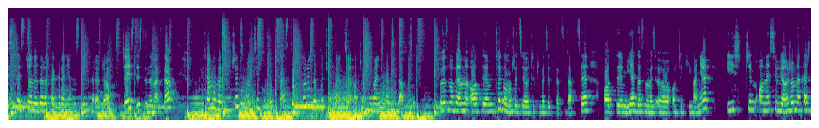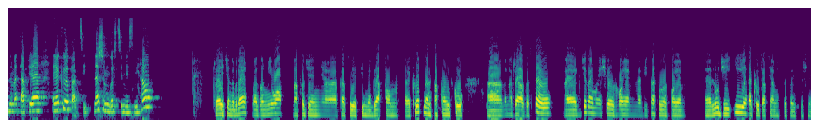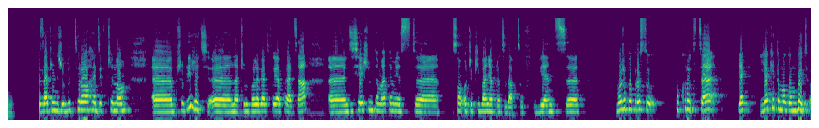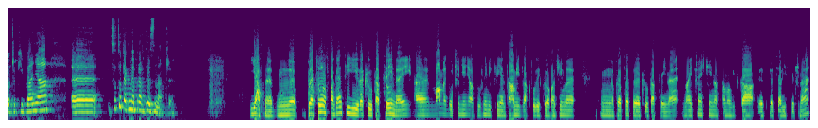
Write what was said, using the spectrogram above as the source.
Cześć, z tej strony Dorota Graniok z Give Her Job. Cześć, z tej strony Magda. Witamy Was w trzecim odcinku podcastu, który dotyczy będzie oczekiwań pracodawców. Porozmawiamy o tym, czego możecie oczekiwać od pracodawcy, o tym, jak rozmawiać o oczekiwaniach i z czym one się wiążą na każdym etapie rekrutacji. Naszym gościem jest Michał. Cześć, dzień dobry, bardzo miło. Na co dzień e, pracuję w firmie Grafton Recruitment na stanowisku e, menadżera zespołu, e, gdzie zajmuję się rozwojem biznesu, rozwojem ludzi i rekrutacjami specjalistycznymi. Zacząć, żeby trochę dziewczynom e, przybliżyć, e, na czym polega Twoja praca. E, dzisiejszym tematem jest, są oczekiwania pracodawców, więc może po prostu pokrótce, jak, jakie to mogą być oczekiwania, co to tak naprawdę znaczy? Jasne. Pracując w agencji rekrutacyjnej, mamy do czynienia z różnymi klientami, dla których prowadzimy Mm, procesy rekrutacyjne, najczęściej na stanowiska y, specjalistyczne,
